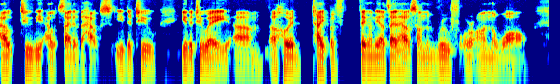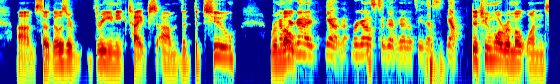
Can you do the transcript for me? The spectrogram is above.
out to the outside of the house either to either to a um, a hood type of thing on the outside of the house on the roof or on the wall um, so those are three unique types um, the the two remote we're gonna yeah we're also gonna go through this yeah the two more remote ones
